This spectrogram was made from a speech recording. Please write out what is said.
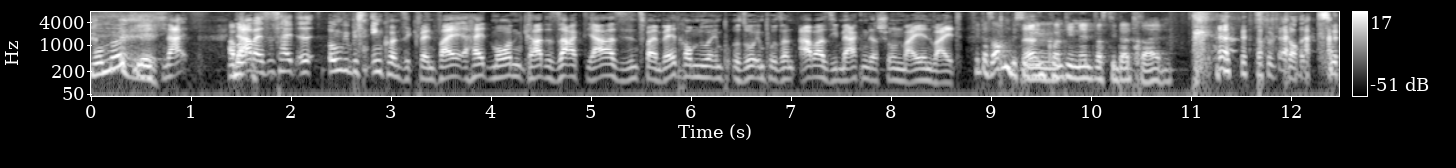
Womöglich. Nein, aber, ja, aber es ist halt äh, irgendwie ein bisschen inkonsequent, weil halt Morden gerade sagt, ja, sie sind zwar im Weltraum nur imp so imposant, aber sie merken das schon meilenweit. Ich finde das auch ein bisschen ähm. inkontinent, was die da treiben. oh Gott.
